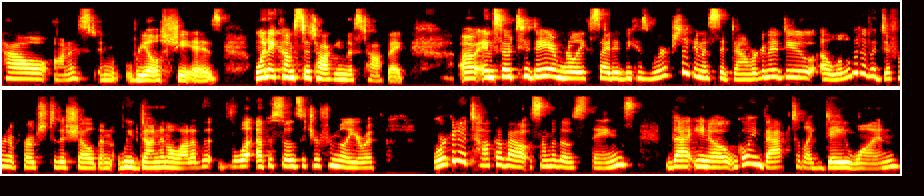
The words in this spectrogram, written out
how honest and real she is when it comes to talking this topic. Uh, and so today I'm really excited because we're actually going to sit down. We're going to do a little bit of a different approach to the show than we've done in a lot of the episodes that you're familiar with we're going to talk about some of those things that you know going back to like day one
